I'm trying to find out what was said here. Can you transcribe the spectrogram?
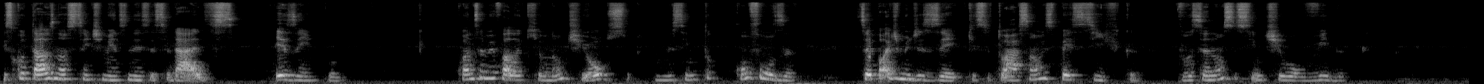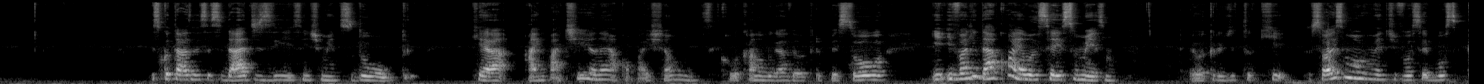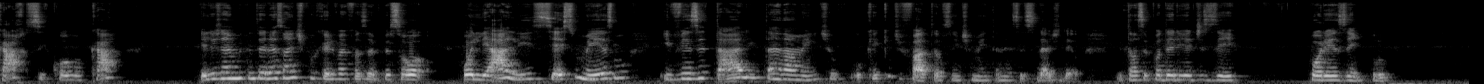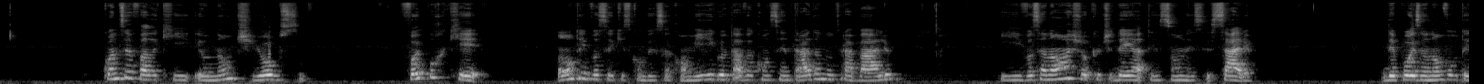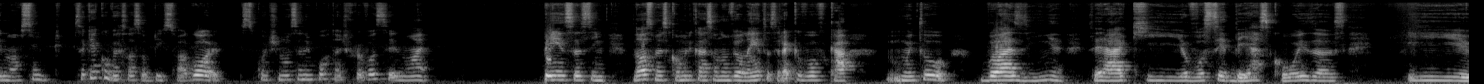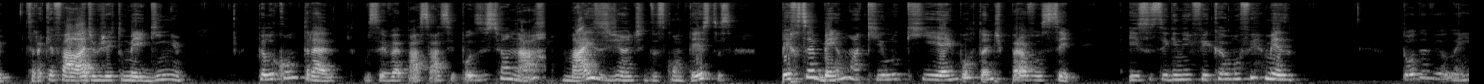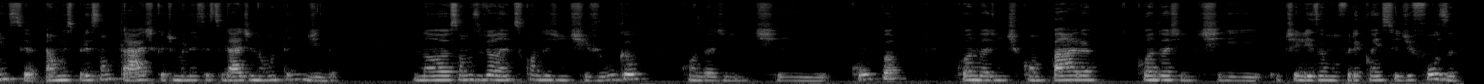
Escutar os nossos sentimentos e necessidades. Exemplo. Quando você me fala que eu não te ouço, eu me sinto confusa. Você pode me dizer que situação específica você não se sentiu ouvida? Escutar as necessidades e sentimentos do outro, que é a, a empatia, né? A compaixão, se colocar no lugar da outra pessoa e, e validar com ela se é isso mesmo. Eu acredito que só esse movimento de você buscar se colocar, ele já é muito interessante porque ele vai fazer a pessoa olhar ali se é isso mesmo e visitar ali internamente o, o que, que de fato é o sentimento, a necessidade dela. Então você poderia dizer, por exemplo, quando você fala que eu não te ouço, foi porque ontem você quis conversar comigo, eu estava concentrada no trabalho e você não achou que eu te dei a atenção necessária? Depois eu não voltei no assunto? Você quer conversar sobre isso agora? Isso continua sendo importante para você, não é? Pensa assim, nossa, mas comunicação não violenta, será que eu vou ficar muito boazinha? Será que eu vou ceder as coisas? E será que é falar de um jeito meiguinho? Pelo contrário, você vai passar a se posicionar mais diante dos contextos percebendo aquilo que é importante para você. Isso significa uma firmeza. Toda violência é uma expressão trágica de uma necessidade não atendida. Nós somos violentos quando a gente julga, quando a gente culpa, quando a gente compara, quando a gente utiliza uma frequência difusa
